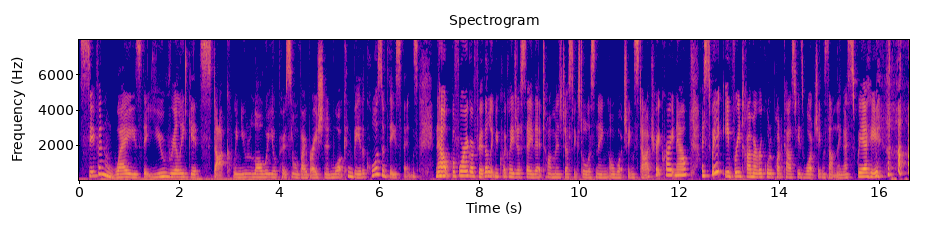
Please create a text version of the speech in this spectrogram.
seven ways that you really get stuck when you lower your personal vibration and what can be the cause of these things. Now, before I go further, let me quickly just say that Tom is just next door listening or watching Star Trek right now. I swear every time I record a podcast, he's watching something. I swear he.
